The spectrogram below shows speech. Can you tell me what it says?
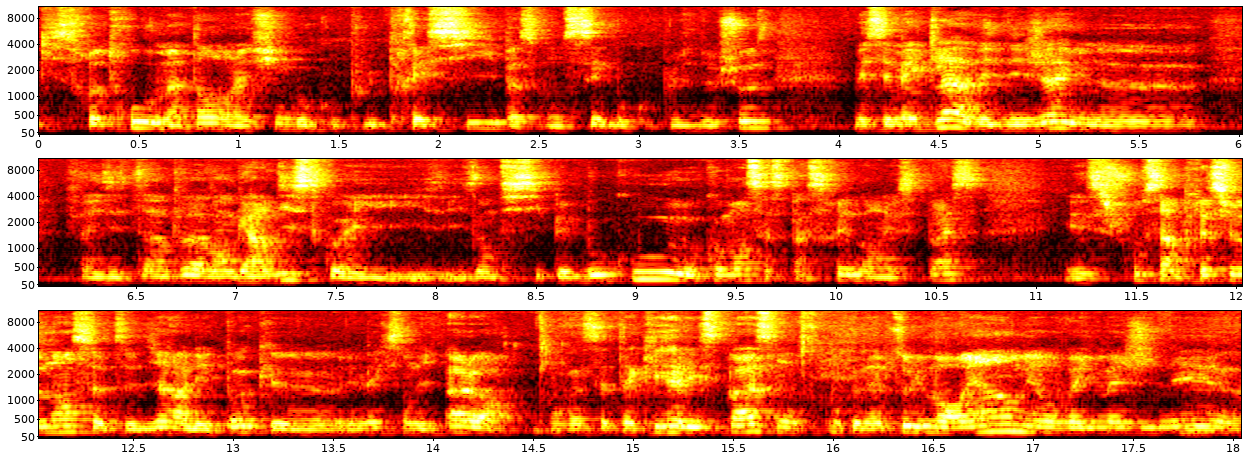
qui se retrouvent maintenant dans les films beaucoup plus précis, parce qu'on sait beaucoup plus de choses. Mais ces mecs-là avaient déjà une. euh, Enfin, ils étaient un peu avant-gardistes, quoi. Ils, ils anticipaient beaucoup euh, comment ça se passerait dans l'espace. Et je trouve c'est impressionnant ça de te dire à l'époque, euh, les mecs se sont dit alors, on va s'attaquer à l'espace, on, on connaît absolument rien, mais on va imaginer. euh,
